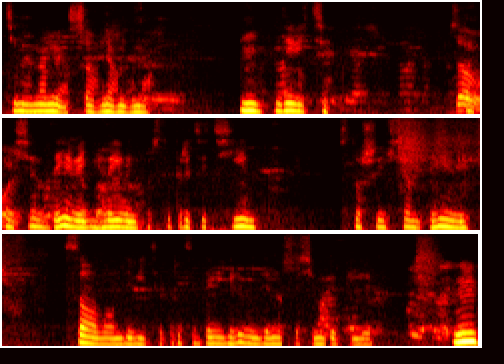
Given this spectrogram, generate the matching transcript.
Ціни на м'ясо глянемо. М, Дивіться. 159 гривень по 137, 169. Сало, дивіться, 39 гривень 97 копійок. М?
